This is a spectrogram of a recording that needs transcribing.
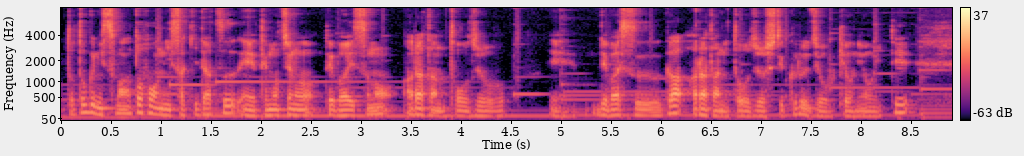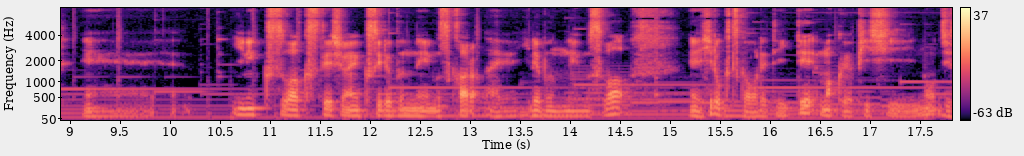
ーと、特にスマートフォンに先立つ、えー、手持ちのデバイスの新たな登場、えー、デバイスが新たに登場してくる状況において、えー、Unix Workstation X11 Names から、えー、11 Names は、えー、広く使われていて、Mac や PC の実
